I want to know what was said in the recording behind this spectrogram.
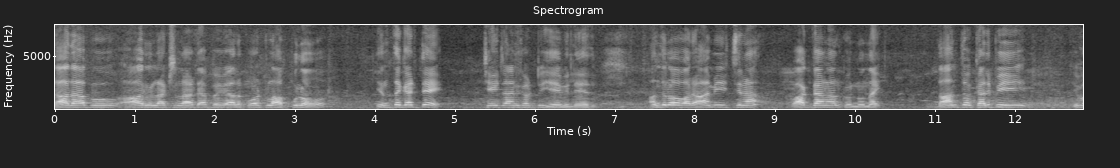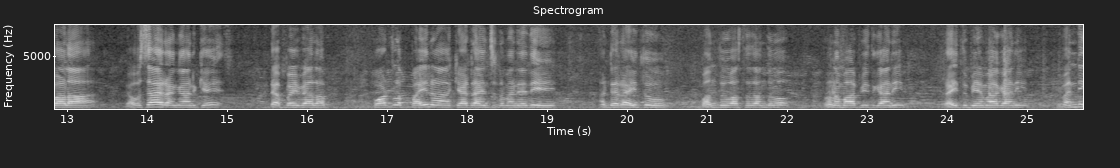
దాదాపు ఆరు లక్షల డెబ్బై వేల కోట్ల అప్పులో ఇంతకంటే చేయటానికంటూ ఏమీ లేదు. అందులో వారు హామీ ఇచ్చిన వాగ్దానాలు కొన్ని ఉన్నాయి. దాంతో కలిపి ఇవాళ వ్యవసాయ రంగానికే డెబ్బై వేల కోట్ల పైన కేటాయించడం అనేది అంటే రైతు బంధు వస్తుంది అందులో రుణమాఫీది కానీ రైతు బీమా కానీ ఇవన్నీ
